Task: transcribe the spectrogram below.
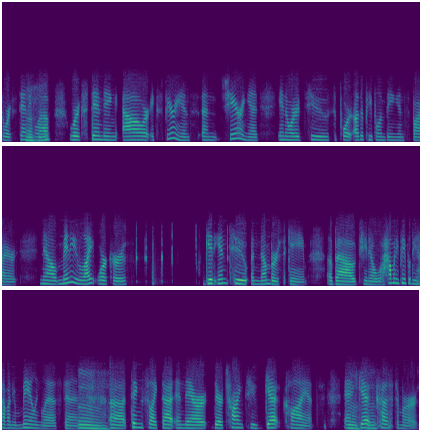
so we're extending mm-hmm. love we're extending our experience and sharing it in order to support other people in being inspired now many light workers get into a numbers game about you know how many people do you have on your mailing list and mm. uh things like that and they're they're trying to get clients and mm-hmm. get customers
